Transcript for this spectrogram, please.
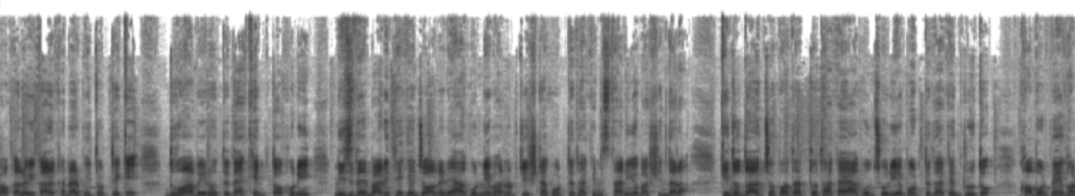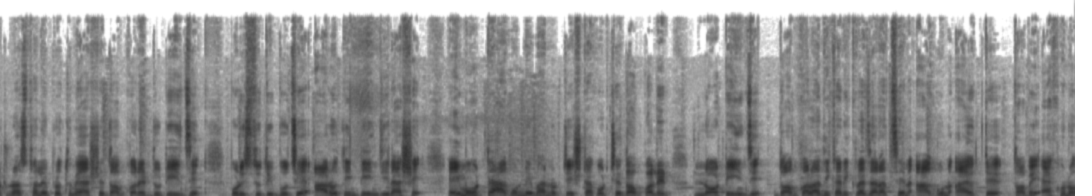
সকালে ওই কারখানার ভেতর থেকে ধোঁয়া বের হতে দেখেন। তখনই নিজেদের বাড়ি থেকে জল এনে আগুন নেভানোর চেষ্টা করতে থাকেন স্থানীয় বাসিন্দারা। কিন্তু দাহ্য পদার্থ থাকায় আগুন ছড়িয়ে পড়তে থাকে দ্রুত। খবর পেয়ে ঘটনাস্থলে প্রথমে আসে দমকলের দুটি ইঞ্জিন। পরিস্থিতি বুঝে আরও তিনটি ইঞ্জিন আসে। এই মুহূর্তে আগুন নেভানোর চেষ্টা করছে দমকলের নটি ইঞ্জিন। দমকল আধিকারিকরা জানাচ্ছেন, আগুন আয়ত্তে তবে এখনও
